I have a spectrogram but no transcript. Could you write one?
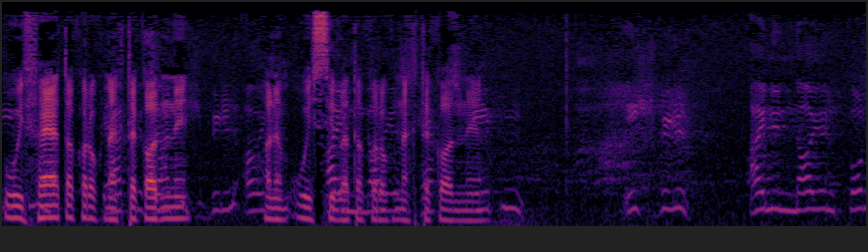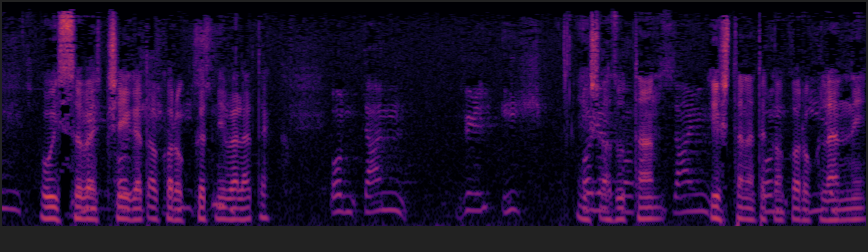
új fejet akarok nektek adni, hanem új szívet akarok nektek adni. Új szövetséget akarok kötni veletek, és azután Istenetek akarok lenni,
